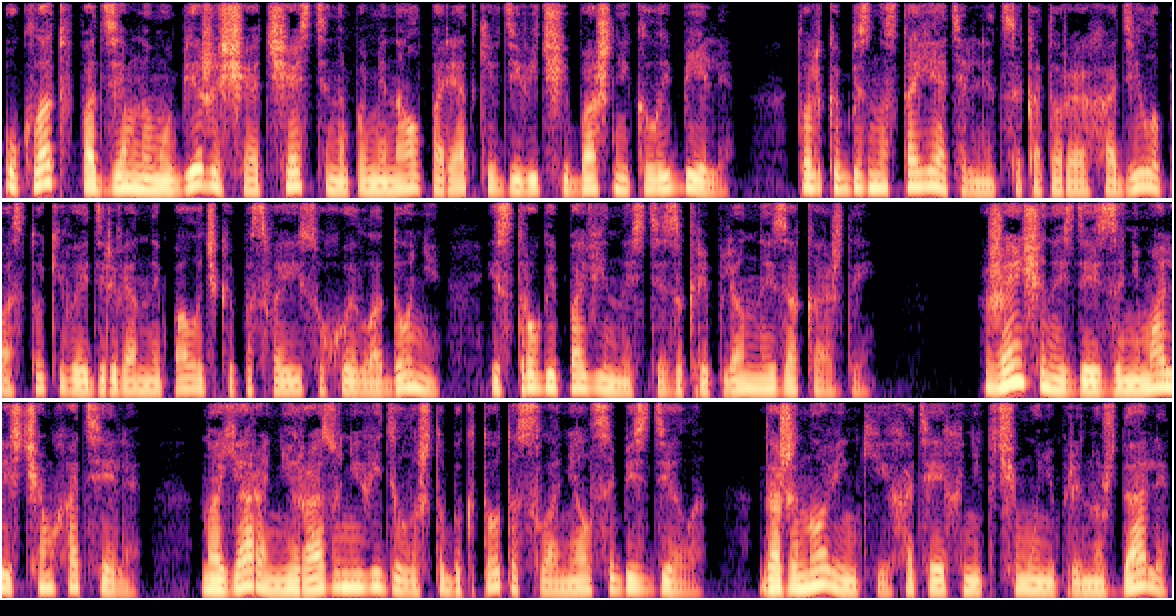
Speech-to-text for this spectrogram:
Уклад в подземном убежище отчасти напоминал порядки в девичьей башне колыбели, только без настоятельницы, которая ходила, постукивая деревянной палочкой по своей сухой ладони и строгой повинности, закрепленной за каждой. Женщины здесь занимались чем хотели, но Яра ни разу не видела, чтобы кто-то слонялся без дела — даже новенькие, хотя их ни к чему не принуждали,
